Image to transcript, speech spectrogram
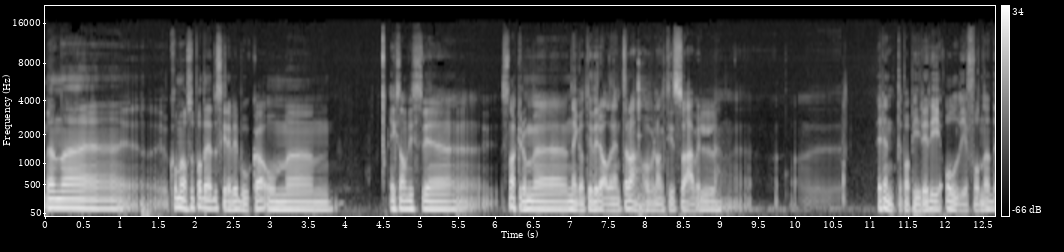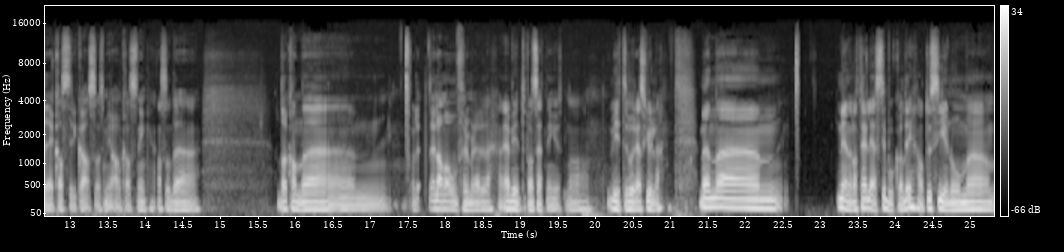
Men uh, kommer også på det du skrev i boka om eh, sant, Hvis vi snakker om eh, negative realrenter da, over lang tid, så er vel eh, rentepapirer i oljefondet det kaster ikke av seg så mye avkastning. Altså det, da kan det eh, La meg omformulere det. Jeg begynte på en setning uten å vite hvor jeg skulle. Men eh, mener at jeg leste i boka di at du sier noe om eh,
